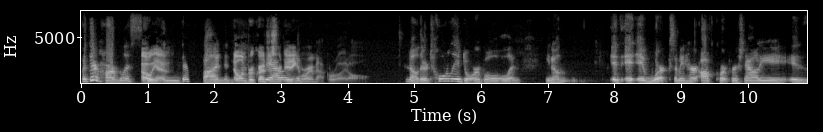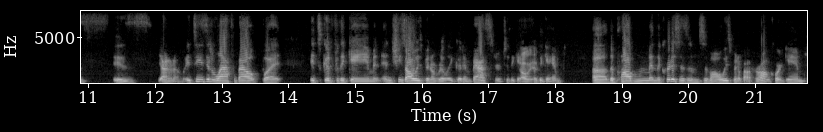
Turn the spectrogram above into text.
but they're harmless. Oh, and, yeah. and they're fun. And No one begrudges her reality dating of- Rory McIlroy at all. no, they're totally adorable, and you know, it, it it works. I mean, her off court personality is is I don't know. It's easy to laugh about, but it's good for the game, and, and she's always been a really good ambassador to the game Oh, yeah. for the game. Uh, the problem and the criticisms have always been about her on court game,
